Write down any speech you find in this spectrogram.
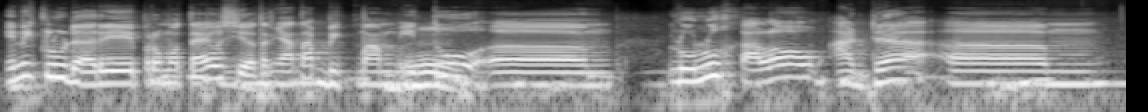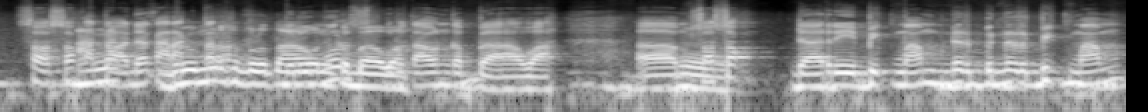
ini clue dari Prometheus ya. Ternyata Big Mom Hmm. itu em, luluh kalau ada em, sosok atau Anak ada karakter berumur 10 tahun berumur ke bawah. 10 tahun ke bawah. Em, Sosok dari Big Mom bener-bener Big Mom.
